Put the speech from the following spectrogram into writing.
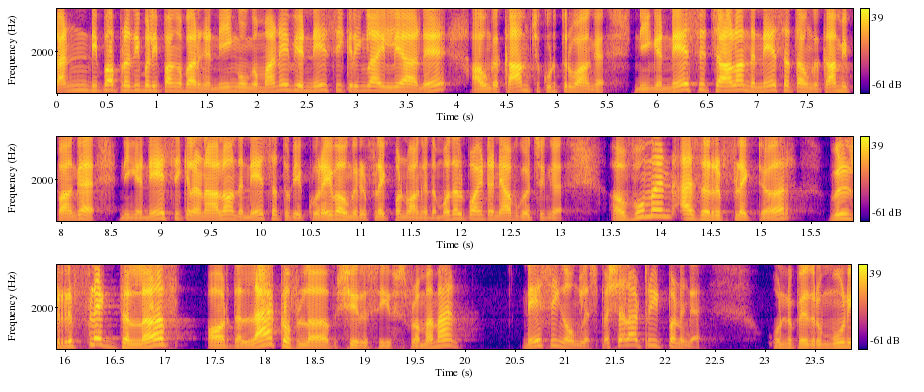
கண்டிப்பாக பிரதிபலிப்பாங்க பாருங்கள் நீங்கள் உங்கள் மனைவியை நேசிக்கிறீங்களா இல்லையான்னு அவங்க காமிச்சு கொடுத்துருவாங்க. நீங்கள் நேசிச்சாலும் அந்த நேசத்தை அவங்க காமிப்பாங்க. நீங்கள் நேசிக்கலைனாலும் அந்த நேசத்துடைய குறைவை அவங்க ரிஃப்ளெக்ட் பண்ணுவாங்க. இந்த முதல் பாயிண்ட்டை ஞாபகம் வச்சுங்க. A woman as a reflector will reflect the love or the lack of love she receives from a man நேசிங்க அவங்கள. ஸ்பெஷலாக ட்ரீட் பண்ணுங்கள் ஒன்று பேதுரு மூணு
